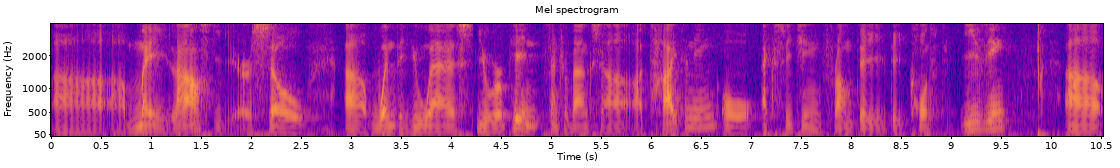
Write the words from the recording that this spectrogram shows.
uh, uh, May last year. So uh, when the U.S. European central banks are, are tightening or exiting from the, the quantitative easing, uh,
